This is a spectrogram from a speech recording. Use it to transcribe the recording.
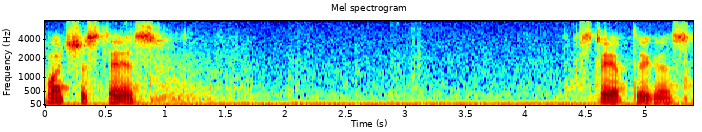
Watch the stairs. Stay up there, guys.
